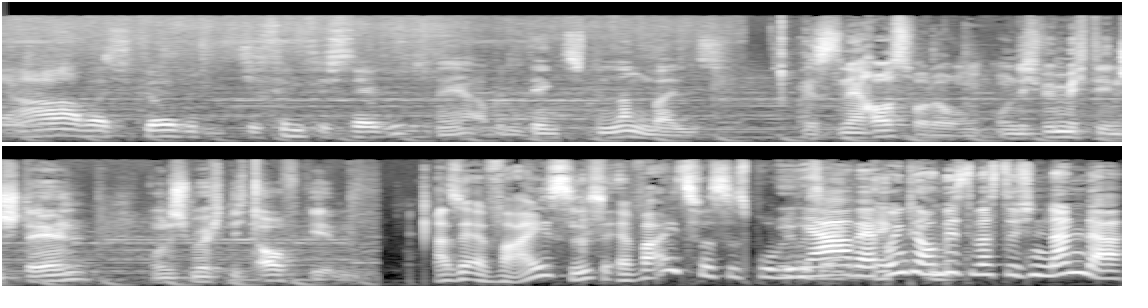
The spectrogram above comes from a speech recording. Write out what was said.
Ja, aber ich glaube, die findet sich sehr gut. Naja, aber die denkt, ich bin langweilig. Es ist eine Herausforderung und ich will mich denen stellen und ich möchte nicht aufgeben. Also er weiß es, er weiß, was das Problem ist. Ja, aber er bringt auch ein bisschen was durcheinander.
